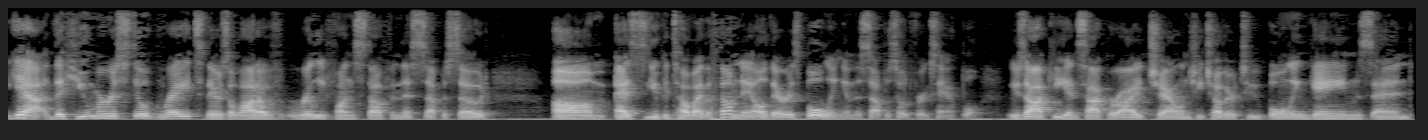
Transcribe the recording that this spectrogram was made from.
yeah, the humor is still great. There's a lot of really fun stuff in this episode. Um, as you can tell by the thumbnail, there is bowling in this episode, for example. Uzaki and Sakurai challenge each other to bowling games and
